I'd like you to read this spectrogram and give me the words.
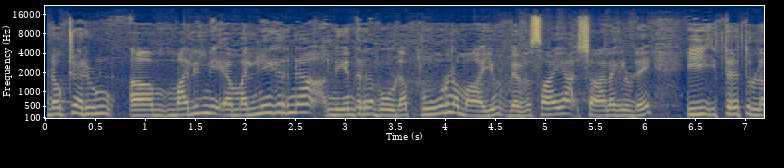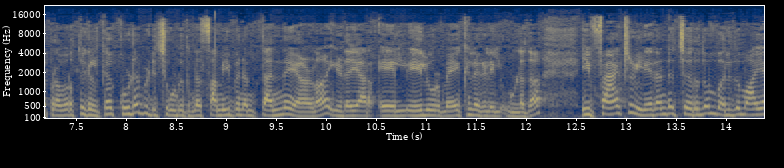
ഡോക്ടർ അരുൺ മലിനീ മലിനീകരണ നിയന്ത്രണ ബോർഡ് പൂർണമായും വ്യവസായശാലകളുടെ ഈ ഇത്തരത്തിലുള്ള പ്രവർത്തികൾക്ക് കുട പിടിച്ചു കൊടുക്കുന്ന സമീപനം തന്നെയാണ് ഇടയാർ ഏലൂർ മേഖലകളിൽ ഉള്ളത്. ഈ ഫാക്ടറികൾ ഏതാണ്ട് ചെറുതും വലുതുമായ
